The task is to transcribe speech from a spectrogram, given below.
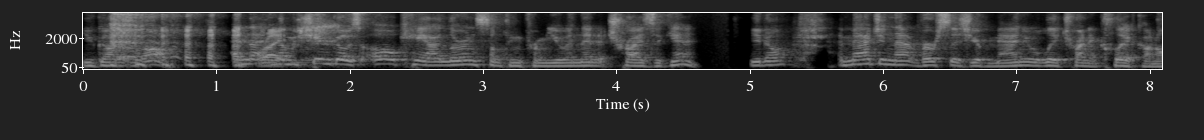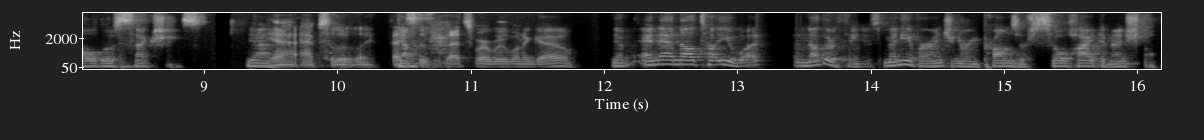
you got it wrong. and, the, right. and the machine goes, oh, okay, I learned something from you, and then it tries again. You know, imagine that versus you're manually trying to click on all those sections. Yeah. Yeah, absolutely. That's yeah. that's where we want to go. Yep. And then I'll tell you what, another thing is many of our engineering problems are so high dimensional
